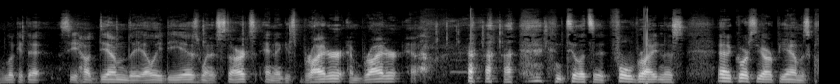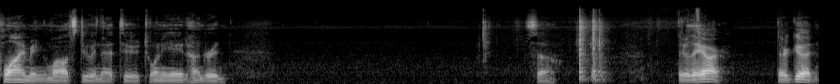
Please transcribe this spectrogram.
Look at that. See how dim the LED is when it starts? And it gets brighter and brighter until it's at full brightness. And of course the RPM is climbing while it's doing that too. 2800 so there they are. They're good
